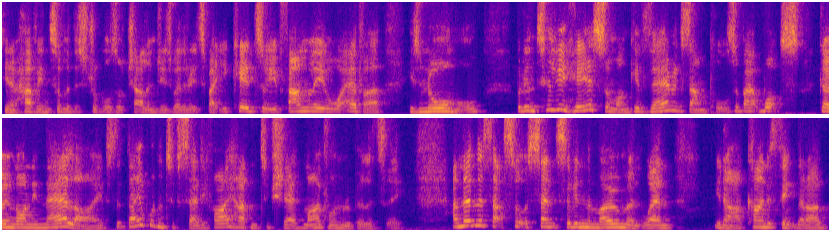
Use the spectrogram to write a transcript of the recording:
you know having some of the struggles or challenges whether it's about your kids or your family or whatever is normal But until you hear someone give their examples about what's going on in their lives that they wouldn't have said if I hadn't have shared my vulnerability. And then there's that sort of sense of in the moment when you know, I kind of think that I'm,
